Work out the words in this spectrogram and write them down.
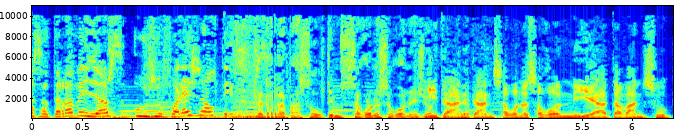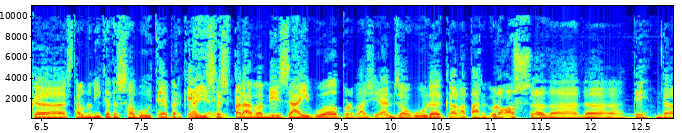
Casa Terradellos us ofereix el temps. Que et repassa el temps segon a segon, eh, Jordi? I tant, i tant, segon a segon, i ja t'avanço que està una mica decebut, eh, perquè ahir s'esperava més aigua, però vaja, ja ens augura que la part grossa de, de, bé, de,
